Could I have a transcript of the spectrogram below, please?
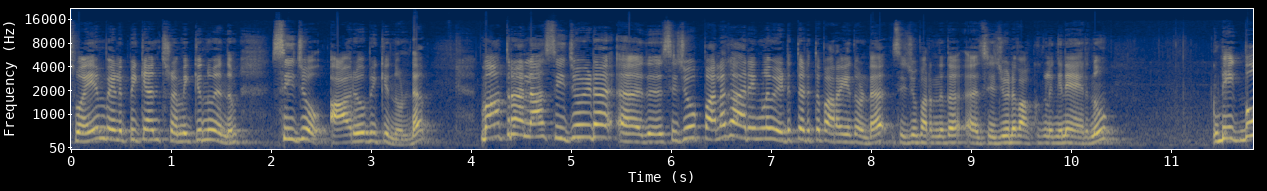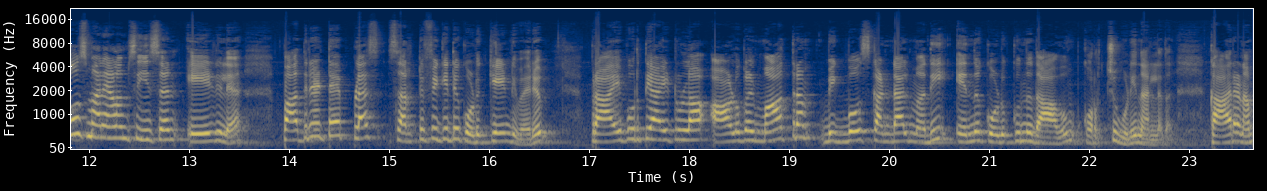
സ്വയം വെളുപ്പിക്കാൻ ശ്രമിക്കുന്നുവെന്നും സിജോ ആരോപിക്കുന്നുണ്ട്. മാത്രമല്ല സിജോയുടെ സിജോ പല കാര്യങ്ങളും എടുത്തെടുത്ത് പറയുന്നുണ്ട്. സിജു പറഞ്ഞത് സിജുയുടെ വാക്കുകൾ ഇങ്ങനെയായിരുന്നു. ബിഗ് ബോസ് മലയാളം സീസൺ ഏഴിൽ പതിനെട്ട് പ്ലസ് സർട്ടിഫിക്കറ്റ് കൊടുക്കേണ്ടി വരും. പ്രായപൂർത്തിയായിട്ടുള്ള ആളുകൾ മാത്രം ബിഗ് ബോസ് കണ്ടാൽ മതി എന്ന് കൊടുക്കുന്നതാവും കുറച്ചുകൂടി നല്ലത്. കാരണം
